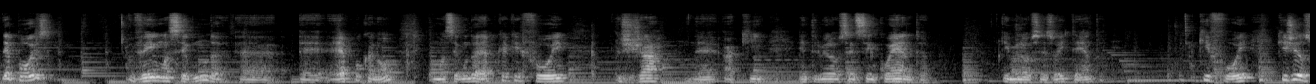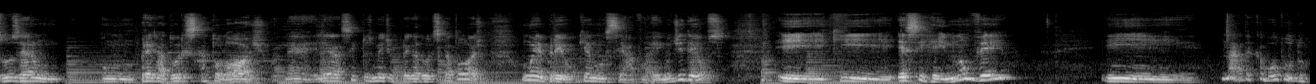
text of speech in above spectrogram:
Depois veio uma segunda é, época, não? Uma segunda época que foi já né, aqui entre 1950 e 1980, que foi que Jesus era um um pregador escatológico, né? ele era simplesmente um pregador escatológico, um hebreu que anunciava o reino de Deus e que esse reino não veio e nada, acabou tudo.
